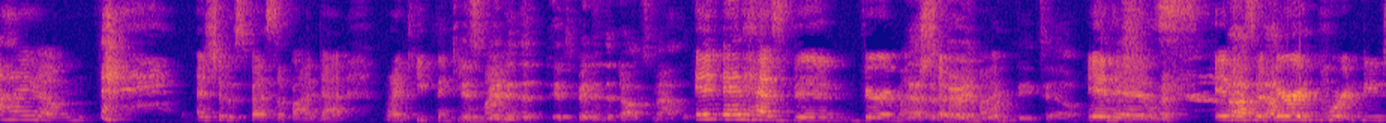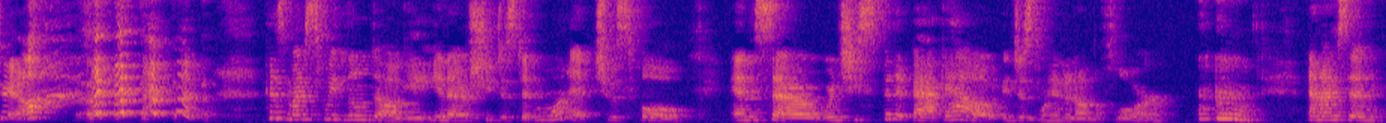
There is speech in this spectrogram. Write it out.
I um, I should have specified that, but I keep thinking It's my, been in the it's been in the dog's mouth. it, it has been very much That's a so very in mine. important detail. It is. It is a very important detail. Because my sweet little doggy, you know, she just didn't want it. She was full. And so when she spit it back out, it just landed on the floor. and I said,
